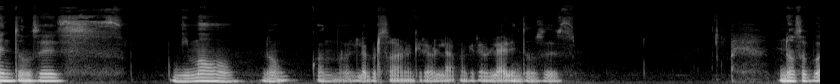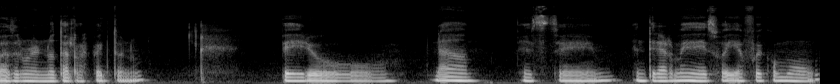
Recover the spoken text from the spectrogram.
Entonces, ni modo, ¿no? Cuando la persona no quiere hablar, no quiere hablar, entonces no se puede hacer una nota al respecto, ¿no? Pero nada, este, enterarme de eso ya fue como,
